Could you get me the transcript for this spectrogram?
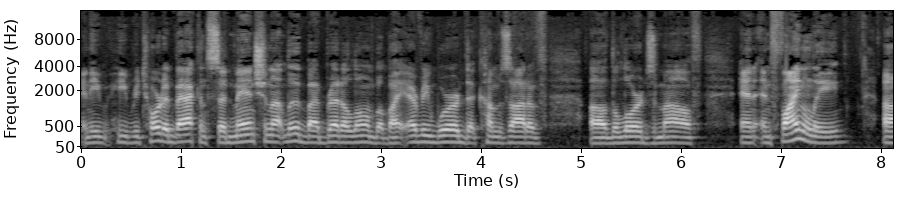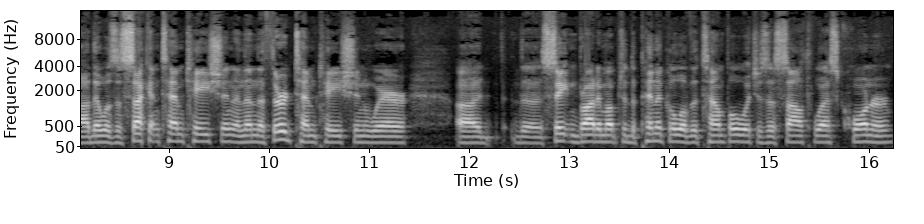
and he, he retorted back and said, "Man shall not live by bread alone, but by every word that comes out of uh, the Lord's mouth." And and finally, uh, there was a second temptation, and then the third temptation where uh, the Satan brought him up to the pinnacle of the temple, which is the southwest corner,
